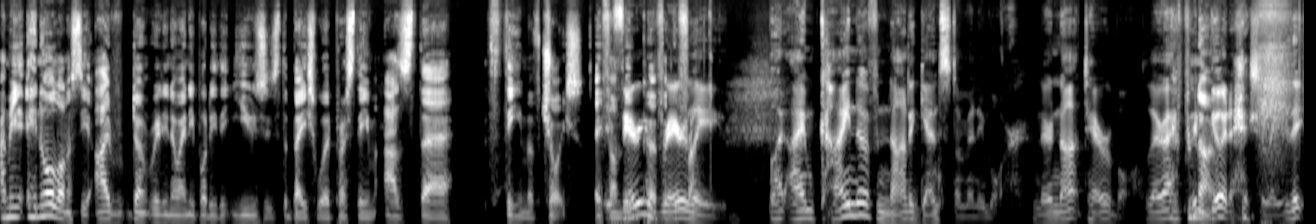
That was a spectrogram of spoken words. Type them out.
i mean in all honesty i don't really know anybody that uses the base wordpress theme as their theme of choice if i'm very rarely frank. but i'm kind of not against them anymore they're not terrible. They're pretty no. good actually. They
